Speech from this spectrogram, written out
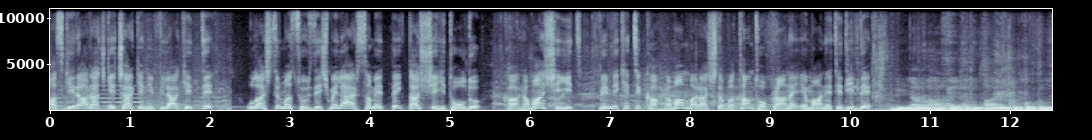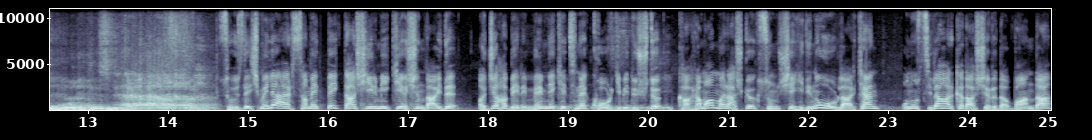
askeri araç geçerken infilak etti. Ulaştırma Sözleşmeli Er Samet Bektaş şehit oldu. Kahraman şehit memleketi Kahramanmaraş'ta vatan toprağına emanet edildi. Dünya ve ahirette mutabık hukukunuzu helal ettiniz mi? Sözleşmeli Er Samet Bektaş 22 yaşındaydı. Acı haberi memleketine kor gibi düştü. Kahramanmaraş Göksun şehidini uğurlarken onun silah arkadaşları da Van'da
